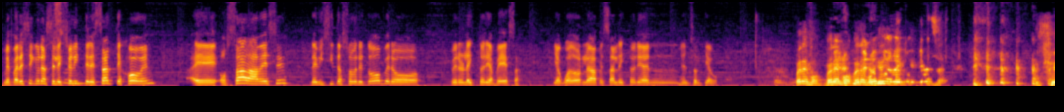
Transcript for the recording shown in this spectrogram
Me parece que una selección interesante, joven, eh, osada a veces, de visita sobre todo, pero, pero la historia pesa. Y a Ecuador le va a pesar la historia en, en Santiago. Veremos, veremos, veremos. ¿Qué dicen, qué, sí.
